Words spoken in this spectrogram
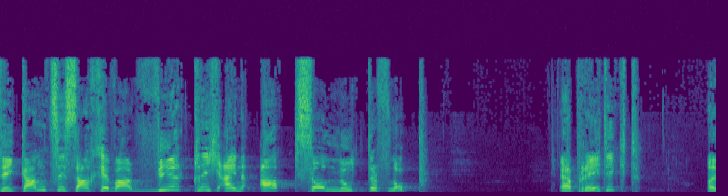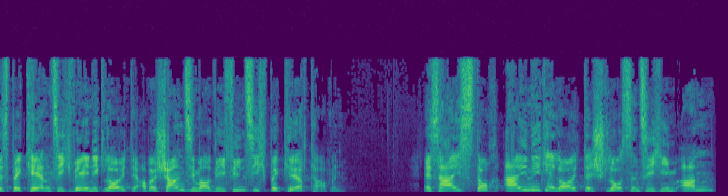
die ganze Sache war wirklich ein absoluter Flop. Er predigt und es bekehren sich wenig Leute. Aber schauen Sie mal, wie viel sich bekehrt haben. Es heißt doch, einige Leute schlossen sich ihm an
